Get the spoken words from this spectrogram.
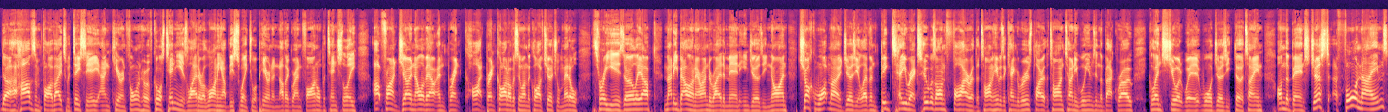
the halves and five eights with DCE and Kieran Foran, who, of course, 10 years later are lining up this week to appear in another grand final potentially. Up front, Joe Galuvao and Brent Kite. Brent Kite obviously won the Clive Churchill medal three years earlier. Matty Ballin, our underrated man in jersey 9. Choc Watmough, jersey 11. Big T Rex, who was on fire at the time. He was a Kangaroos player at the time. Tony Williams in the back row. Glenn Stewart wore jersey 13 on the bench. Just four names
